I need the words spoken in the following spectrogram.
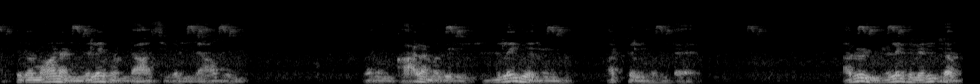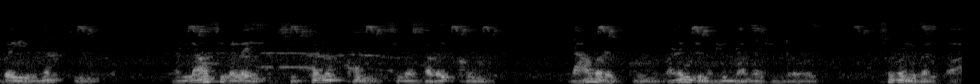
அற்புதமான நிலை கொண்ட ஆசிகள் யாவும். வரும் காலமதில் நிலை ஆற்றல் கொண்ட அருள் நிலைகள் என்று அவ்வை உணர்த்தி நல்லாசிகளை சித்தனுக்கும் சிவசபைக்கும் யாவருக்கும் வழங்கி மகிழ்ந்து அமர்கின்றோம் சுபநிகழ்வார்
